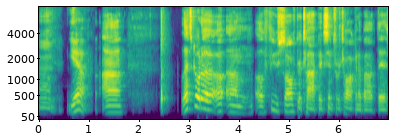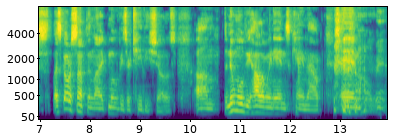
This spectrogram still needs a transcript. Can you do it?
Um, Yeah. Uh, let's go to uh, um, a few softer topics since we're talking about this. Let's go to something like movies or TV shows. Um, the new movie Halloween Ends came out, and oh man,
